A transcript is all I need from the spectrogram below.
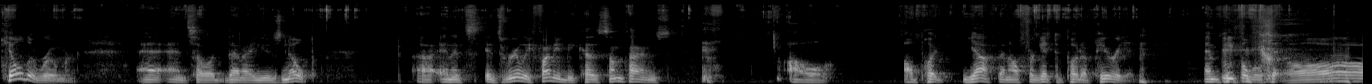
kill the rumor, and, and so then I use nope, uh, and it's it's really funny because sometimes I'll I'll put yup and I'll forget to put a period and people will say, "Oh,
